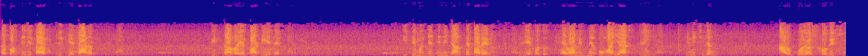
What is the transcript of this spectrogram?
তখন তিনি তার স্ত্রীকে তার পিত্রালয়ে পাঠিয়ে দেন। ইতিমধ্যে তিনি জানতে পারেন যে হেলাল ইবনে উমাইয়ার স্ত্রী, তিনি ছিলেন আরও বয়স্ক ব্যক্তি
